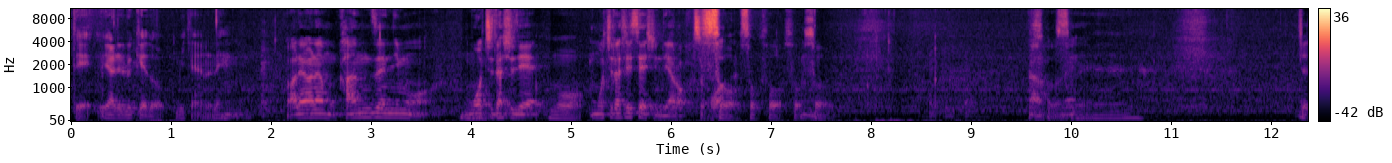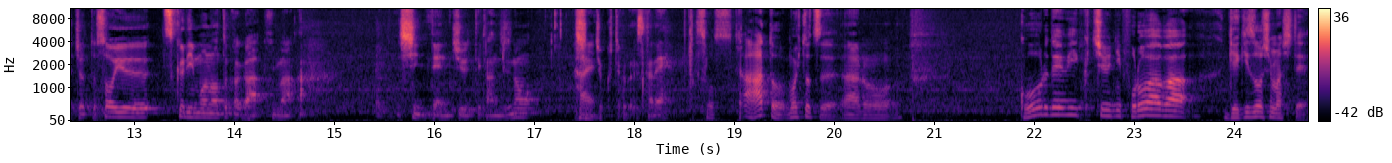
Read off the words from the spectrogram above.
てやれるけどみたいなね、我々はもう完全にもう持ち出しでも持ち出し精神でやろううそこは。そうそうそうそうそう、なるほどね。そうですじゃあちょっとそういう作り物とかが今進展中って感じの進捗ってことですかね、そうっす。ああともう一つあのゴールデンウィーク中にフォロワーが激増しまして。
